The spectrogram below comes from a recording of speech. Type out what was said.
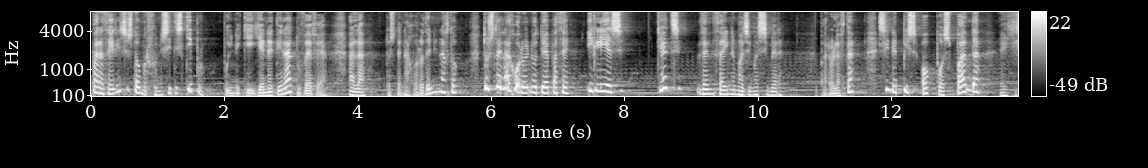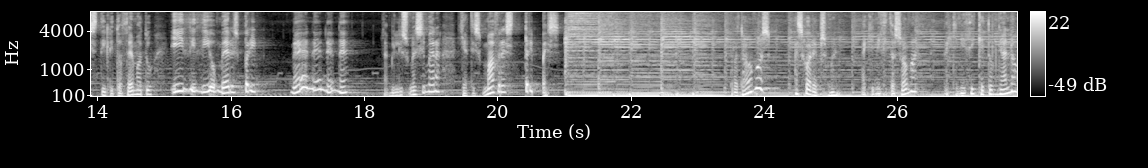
παραθερίζει στο όμορφο νησί της Κύπρου, που είναι και η γενέτειρά του βέβαια. Αλλά το στενάχωρο δεν είναι αυτό. Το στενάχωρο είναι ότι έπαθε ηλίαση. Και έτσι δεν θα είναι μαζί μας σήμερα. Παρ' όλα αυτά, συνεπής όπως πάντα, έχει στείλει το θέμα του ήδη δύο μέρες πριν. Ναι, ναι, ναι, ναι. Να μιλήσουμε σήμερα για τις μαύρες τρύπες. Πρώτα όμως, ας χορέψουμε. Να κινηθεί το σώμα, να κινηθεί και το μυαλό.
